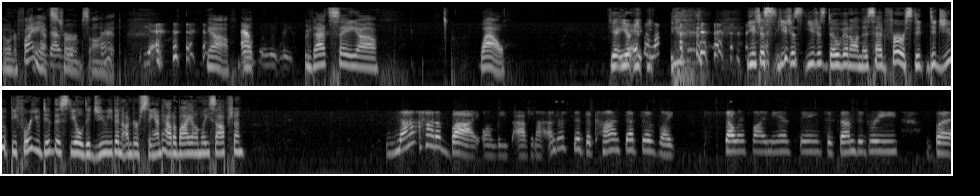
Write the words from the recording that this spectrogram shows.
owner finance terms on it. yeah, Yeah, well, absolutely. that's a uh, wow. Yeah, you're, you, you just you just you just dove in on this head first. Did did you before you did this deal? Did you even understand how to buy on lease option? Not how to buy on lease option. I understood the concept of like seller financing to some degree, but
